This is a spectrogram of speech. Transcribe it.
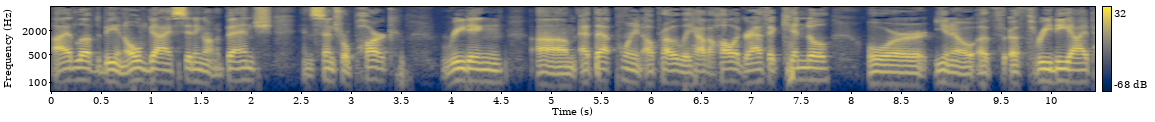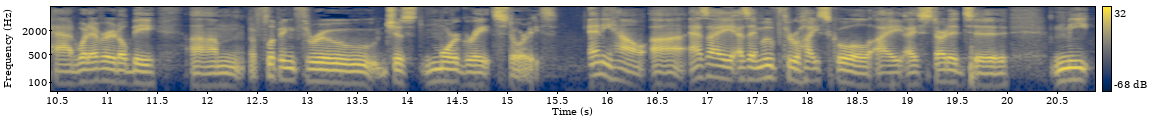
I'd love to be an old guy sitting on a bench in Central Park reading. Um, at that point, I'll probably have a holographic Kindle or you know a, th- a 3D iPad, whatever it'll be, um, flipping through just more great stories. Anyhow, uh, as I as I moved through high school, I, I started to meet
